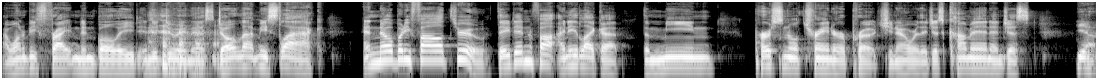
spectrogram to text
I want to be frightened and bullied into doing this. Don't let me slack. And nobody followed through. They didn't follow. I need like a the mean personal trainer approach, you know, where they just come in and just yeah.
